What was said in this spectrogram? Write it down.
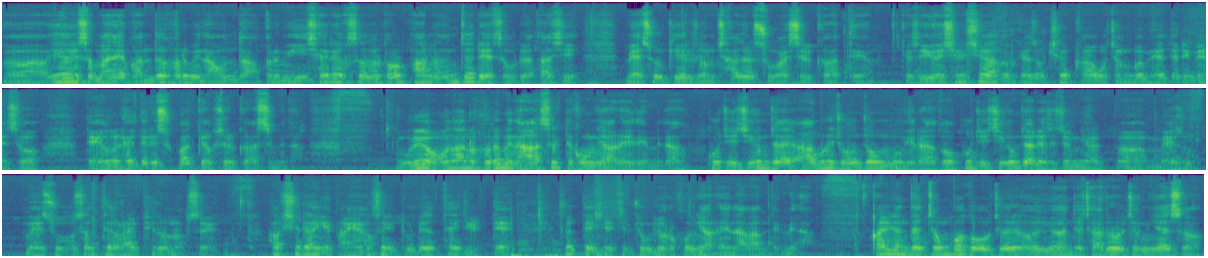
어, 여기서 만약에 반등 흐름이 나온다. 그러면 이 세력선을 돌파하는 언저리에서 우리가 다시 매수 기회를 좀 찾을 수가 있을 것 같아요. 그래서 이건 실시간으로 계속 체크하고 점검해드리면서 대응을 해드릴 수밖에 없을 것 같습니다. 우리가 원하는 흐름이 나왔을 때 공략을 해야 됩니다. 굳이 지금 자리 아무리 좋은 종목이라도 굳이 지금 자리에서 정리할 어, 매수 매수 선택을 할 필요는 없어요. 확실하게 방향성이 뚜렷해질 때 그때 이제 집중적으로 공략을 해 나가면 됩니다. 관련된 정보도 저희가 이제 자료를 정리해서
